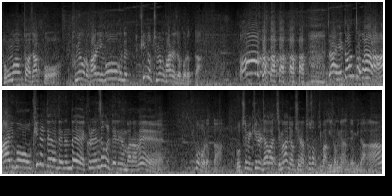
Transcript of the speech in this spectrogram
동마부터 잡고 투명으로 가리고 근데 퀸도 투명 가려져 버렸다. 아! 자 헤드헌터가 아이고 퀸을 때려야 되는데 클랜성을 때리는 바람에 죽어버렸다 로챔이 퀸을 잡았지만 역시나 투석 기방이 정리 안 됩니다.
